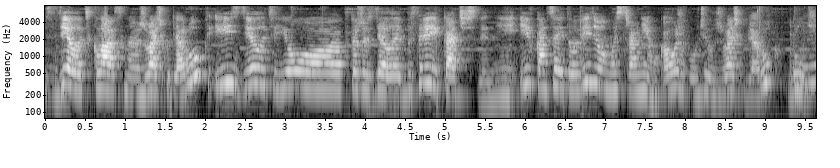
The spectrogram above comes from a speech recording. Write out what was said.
Сделать классную жвачку для рук и сделать ее, кто же сделает быстрее и качественнее. И в конце этого видео мы сравним, у кого же получилась жвачка для рук лучше.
